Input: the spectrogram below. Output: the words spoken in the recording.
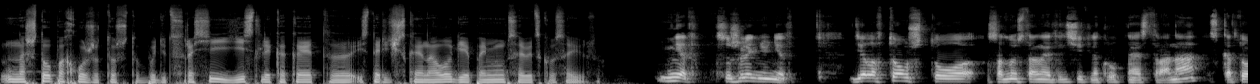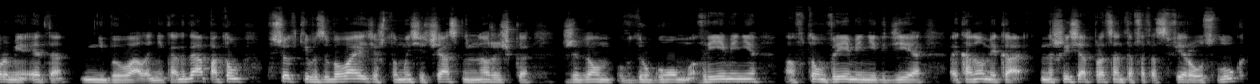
На что похоже то, что будет с Россией? Есть ли какая-то историческая аналогия помимо Советского Союза? Нет, к сожалению, нет. Дело в том, что, с одной стороны, это действительно крупная страна, с которыми это не бывало никогда. Потом все-таки вы забываете, что мы сейчас немножечко живем в другом времени, а в том времени, где экономика на 60% это сфера услуг,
